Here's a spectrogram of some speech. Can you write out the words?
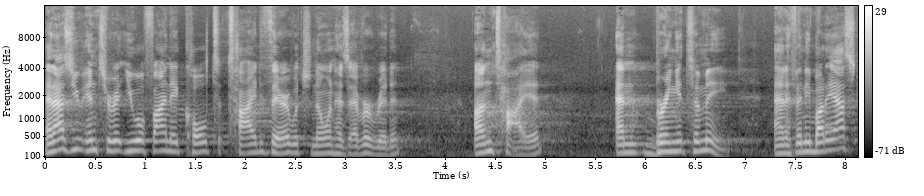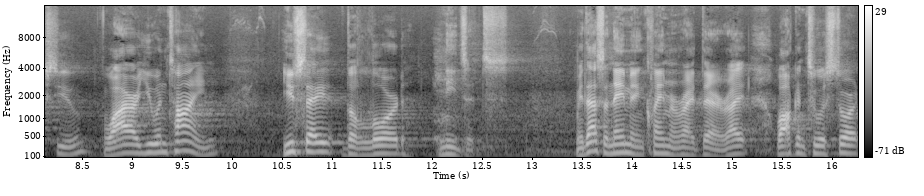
and as you enter it, you will find a colt tied there, which no one has ever ridden. Untie it and bring it to me. And if anybody asks you, Why are you untying? You say, The Lord needs it. I mean, that's a name and claiming right there, right? Walk into a store,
